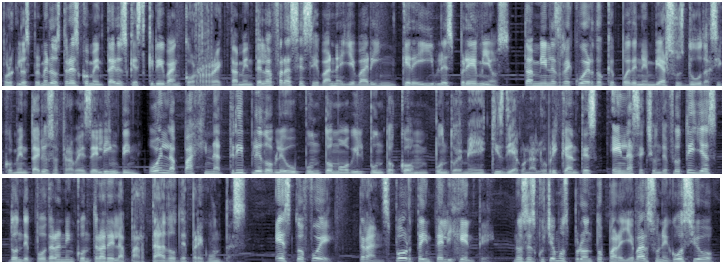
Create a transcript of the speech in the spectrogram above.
porque los primeros tres comentarios que escriban correctamente la frase se van a llevar increíbles premios. También les recuerdo que pueden enviar sus dudas y comentarios a través de LinkedIn o en la página www.móvil.com.mx diagonal lubricantes en la sección de flotillas donde podrán encontrar el apartado de preguntas. Esto fue Transporte Inteligente. Nos escuchamos pronto para llevar su negocio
